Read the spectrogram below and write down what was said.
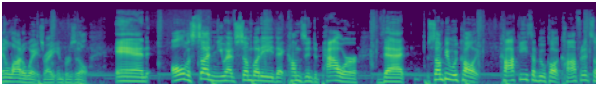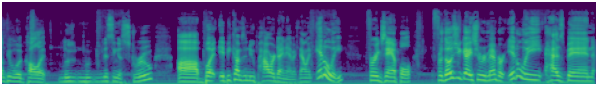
in a lot of ways, right, in Brazil, and all of a sudden you have somebody that comes into power that some people would call it cocky, some people call it confidence. some people would call it missing a screw. Uh, but it becomes a new power dynamic. Now, in Italy, for example, for those of you guys who remember, Italy has been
